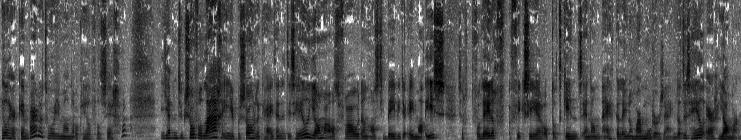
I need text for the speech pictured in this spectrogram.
heel herkenbaar. Dat hoor je mannen ook heel veel zeggen. Je hebt natuurlijk zoveel lagen in je persoonlijkheid. En het is heel jammer als vrouwen dan, als die baby er eenmaal is, zich volledig fixeren op dat kind en dan eigenlijk alleen nog maar moeder zijn. Dat is heel erg jammer.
